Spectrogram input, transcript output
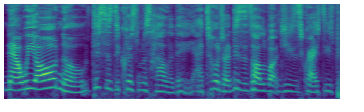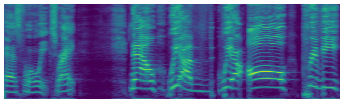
Now, we all know this is the Christmas holiday. I told you this is all about Jesus Christ these past four weeks, right? Now, we are we are all privy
